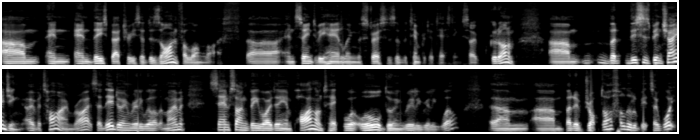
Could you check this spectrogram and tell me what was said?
um, and and these batteries are designed for long life uh, and seem to be handling the stresses of the temperature testing. So good on them. Um, but this has been changing over time, right? So they're doing really well at the moment. Samsung, BYD, and Pylontech were all doing really, really well, um, um, but have dropped off a little bit. So what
